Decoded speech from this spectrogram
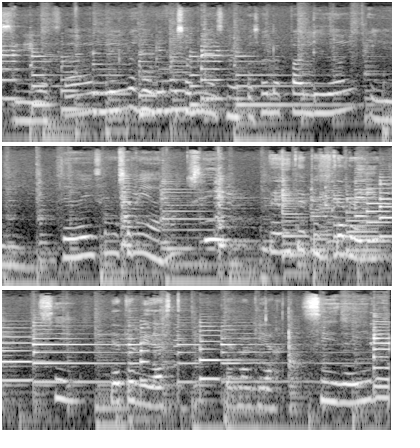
así, y ahí nos volvimos amigas, se me pasó la pálida y desde ahí somos amigas, ¿no? Sí, de ahí te pusiste a reír. Sí, Ya te olvidaste del mal viaje. sí, de ahí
